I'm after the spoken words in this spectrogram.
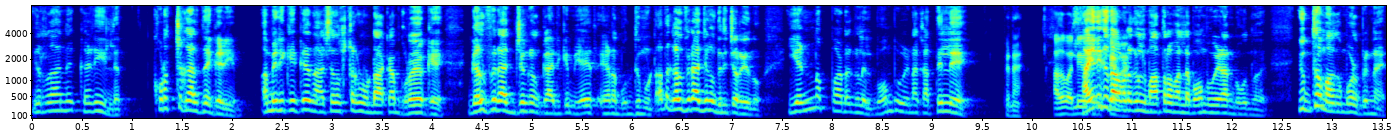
ഇറാന് കഴിയില്ല. കുറച്ചു കാലത്തേ കഴിയും. അമേരിക്കയ്ക്ക് നാശനഷ്ടങ്ങൾ ഉണ്ടാക്കാം കുറേയൊക്കെ ഗൾഫ് രാജ്യങ്ങൾക്കായിരിക്കും ഏറെ ബുദ്ധിമുട്ട്. അത് ഗൾഫ് രാജ്യങ്ങൾ തിരിച്ചറിയുന്നു. എണ്ണപ്പാടങ്ങളിൽ ബോംബ് വീണ കത്തില്ലേ? പിന്നെ അത് വലിയ സൈനിക താവളങ്ങളിൽ മാത്രമല്ല ബോംബ് വീഴാൻ പോകുന്നത്. യുദ്ധമാകുമ്പോൾ പിന്നെ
